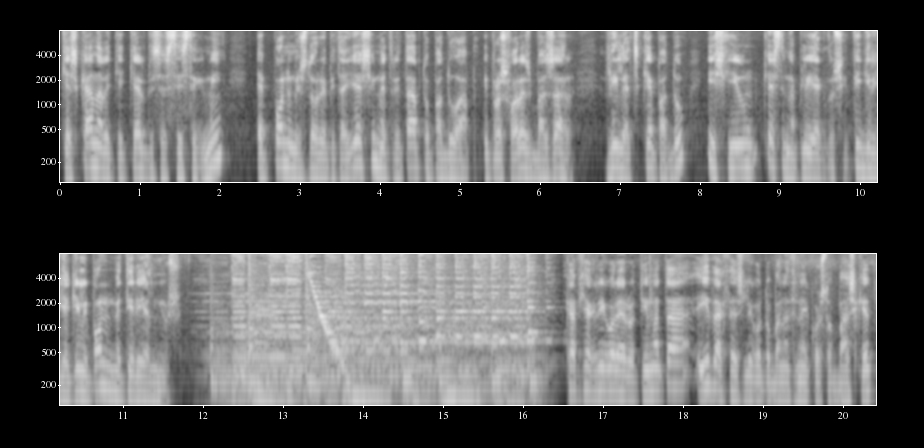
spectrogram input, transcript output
Και σκάναρε και κέρδισε στη στιγμή επώνυμες δωροεπιταγές ή μετρητά από το Παντού App. Οι προσφορές Bazaar, Village και Παντού ισχύουν και στην απλή έκδοση. Την Κυριακή λοιπόν με τη Real News. Κάποια γρήγορα ερωτήματα. Είδα χθες λίγο τον Παναθηναϊκό στο μπάσκετ.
